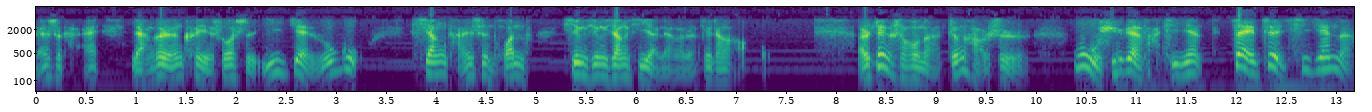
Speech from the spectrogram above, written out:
袁世凯，两个人可以说是一见如故。相谈甚欢呐，惺惺相惜啊，两个人非常好。而这个时候呢，正好是戊戌变法期间，在这期间呢，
